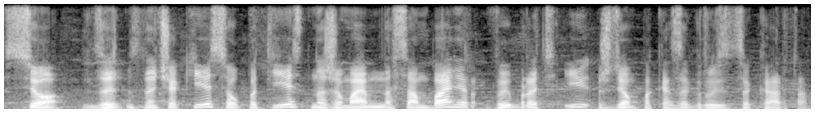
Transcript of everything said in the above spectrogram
Все, значок есть, опыт есть, нажимаем на сам баннер, выбрать и ждем пока загрузится карта.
